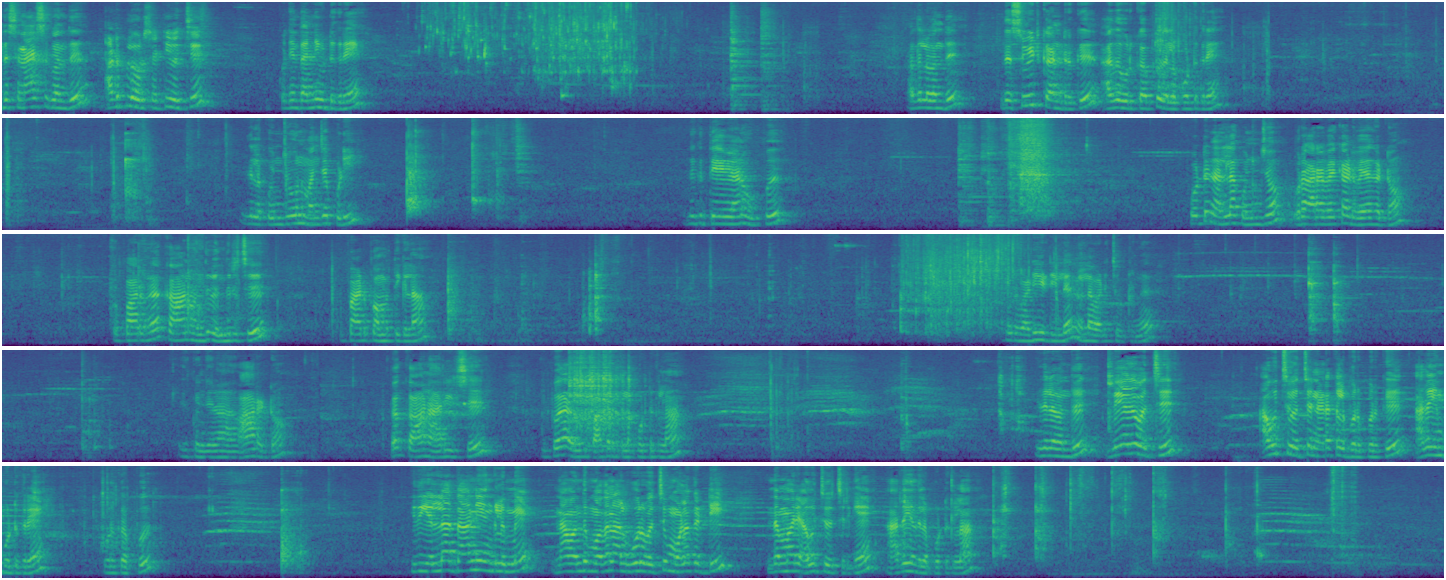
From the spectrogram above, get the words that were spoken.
இந்த ஸ்நாக்ஸுக்கு வந்து அடுப்பில் ஒரு சட்டி வச்சு கொஞ்சம் தண்ணி விட்டுக்கிறேன். அதில் வந்து இந்த ஸ்வீட் கார்ன் இருக்குது அது ஒரு கப்பு இதில் போட்டுக்கிறேன். இதில் கொஞ்சோண்டு மஞ்சப்பொடி இதுக்கு தேவையான உப்பு போட்டு நல்லா கொஞ்சம் ஒரு அரை வேக்காடு வேகட்டும். இப்போ பாருங்கள் கான் வந்து வெந்துருச்சு. இப்போ அடுப்பு அமர்த்திக்கலாம். ஒரு வடிகட்டியில் நல்லா வடித்து விட்ருங்க இது கொஞ்சம் நான் ஆறட்டும். இப்போ கான் ஆறிடுச்சு. இப்போ அது ஒரு பாத்திரத்தில் போட்டுக்கலாம். இதில் வந்து வேக வச்சு அவிச்சு வச்ச நடக்கல் பருப்பு இருக்குது அதையும் போட்டுக்கிறேன். ஒரு கப்பு. இது எல்லா தானியங்களுமே நான் வந்து முத நாள் ஊற வச்சு முளைக்கட்டி இந்த மாதிரி அவிச்சு வச்சுருக்கேன். அதையும் இதில் போட்டுக்கலாம்.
